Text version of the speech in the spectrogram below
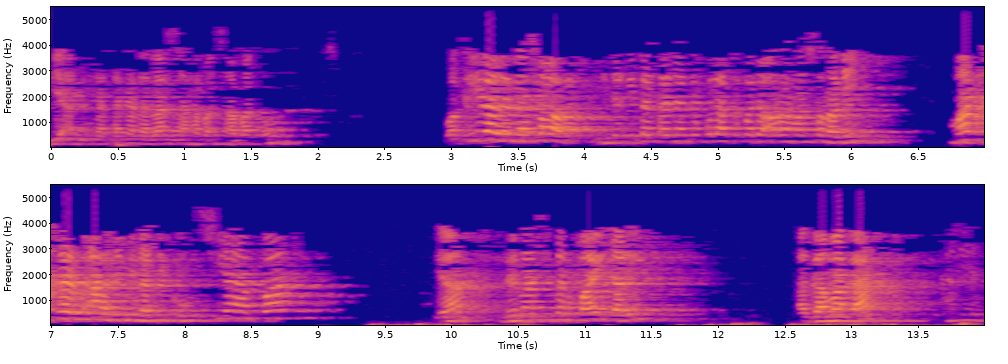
Dia akan katakan adalah sahabat-sahabatmu. Wakilal Nasar. Jika kita tanya pula kepada orang Nasrani, man khairu ahli millatikum? Siapa ya generasi terbaik dari agama kan? kalian?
